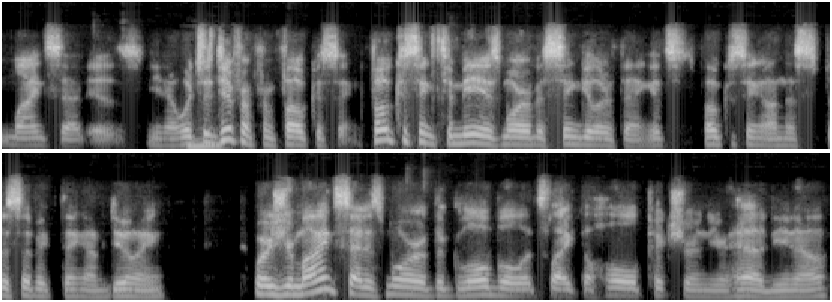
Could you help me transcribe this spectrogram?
mindset is, you know, which is mm-hmm. different from focusing. Focusing to me is more of a singular thing. It's focusing on the specific thing I'm doing. Whereas your mindset is more of the global, it's like the whole picture in your head, you know.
